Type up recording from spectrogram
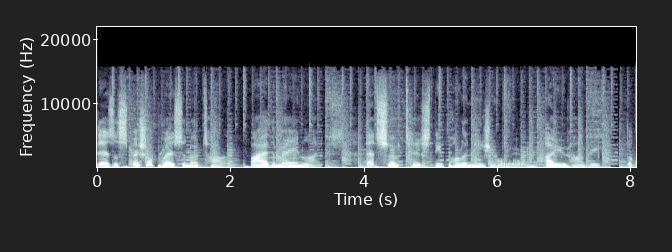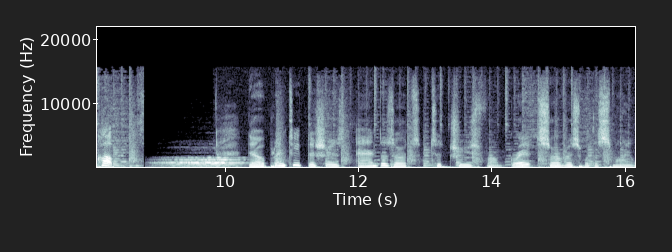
There's a special place in Otara by the main lights that serve tasty Polynesian food. Are you hungry? Look up. There are plenty dishes and desserts to choose from. Great service with a smile.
